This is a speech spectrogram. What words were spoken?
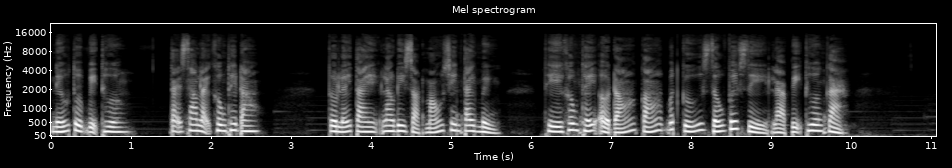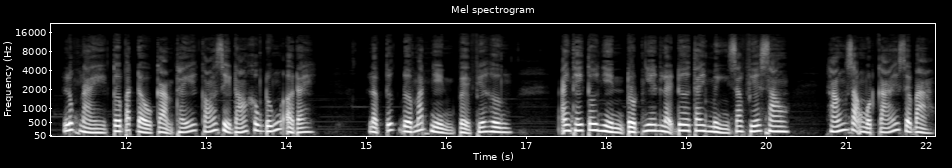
Nếu tôi bị thương, tại sao lại không thấy đau? Tôi lấy tay lau đi giọt máu trên tay mình thì không thấy ở đó có bất cứ dấu vết gì là bị thương cả. Lúc này tôi bắt đầu cảm thấy có gì đó không đúng ở đây. Lập tức đưa mắt nhìn về phía Hưng. Anh thấy tôi nhìn đột nhiên lại đưa tay mình ra phía sau. Hắng giọng một cái rồi bảo.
